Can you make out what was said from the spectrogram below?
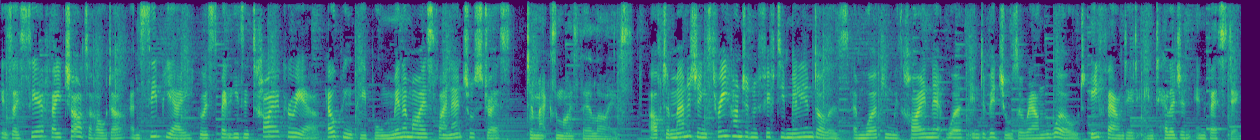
is a CFA charter holder and CPA who has spent his entire career helping people minimize financial stress to maximize their lives. After managing $350 million and working with high net worth individuals around the world, he founded Intelligent Investing.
